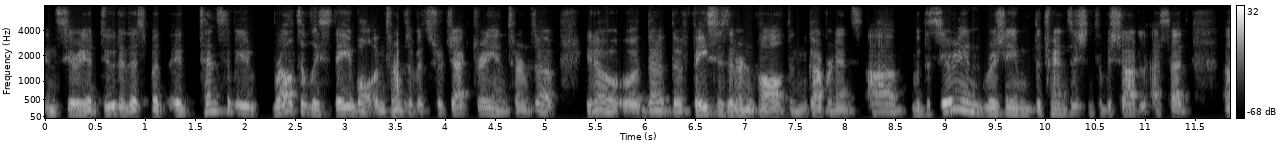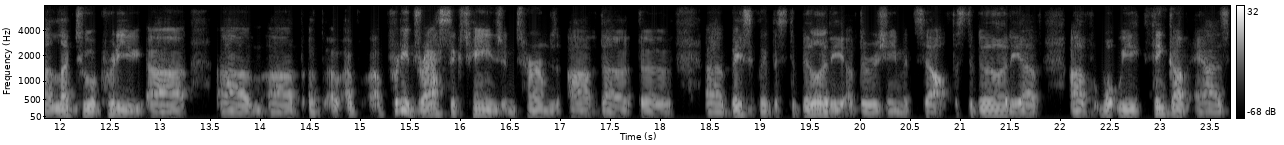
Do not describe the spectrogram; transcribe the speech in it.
in Syria due to this, but it tends to be relatively stable in terms of its trajectory, in terms of you know the the faces that are involved in governance. Uh, with the Syrian regime, the transition to Bashar al-Assad uh, led to a pretty uh, um, uh, a, a, a, pretty drastic change in terms of the the uh, basically the stability of the regime itself, the stability of of what we think of as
